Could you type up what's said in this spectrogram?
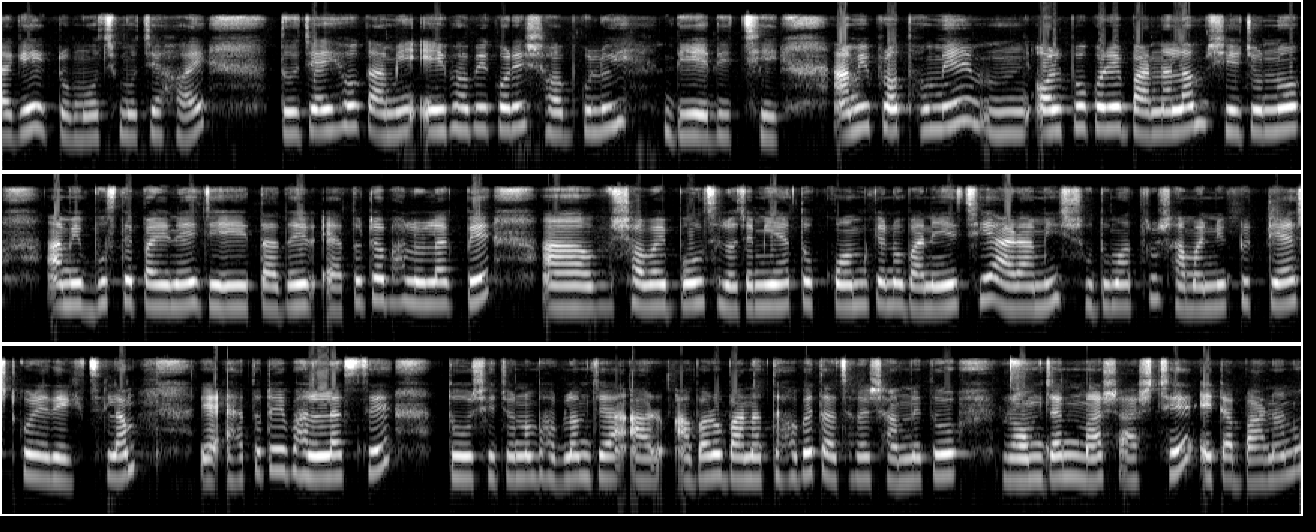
লাগে, একটু মুচমুচে হয়। তো যাই হোক, আমি এইভাবে করে সবগুলোই দিয়ে দিচ্ছি। আমি প্রথমে অল্প করে বানালাম, সেজন্য আমি বুঝতে পারি নাই যে তাদের এতটা ভালো লাগবে। সবাই বলছিল যে, আমি এত কম কেন বানিয়েছি? আর আমি শুধুমাত্র সামান্য একটু টেস্ট করে দেখছিলাম। এতটাই ভালো লাগছে। তো সেজন্য ভাবলাম যে, আর আবারও বানাতে হবে। তাছাড়া সামনে তো রমজান মাস আসছে, এটা বানানো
